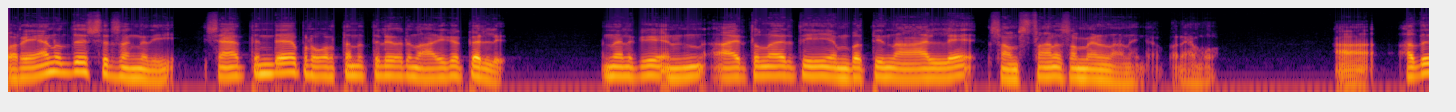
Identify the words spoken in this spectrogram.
പറയാൻ ഉദ്ദേശിച്ചൊരു സംഗതി ഷാത്തിന്റെ പ്രവർത്തനത്തിലെ ഒരു നാഴികക്കല്ല് എന്ന നിലയ്ക്ക് എൺ- ആയിരത്തി തൊള്ളായിരത്തി എൺപത്തി നാലിലെ സംസ്ഥാന സമ്മേളനമാണ് ഞാൻ പറയാൻ പോകും ആ അത്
